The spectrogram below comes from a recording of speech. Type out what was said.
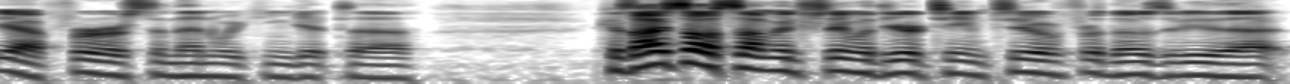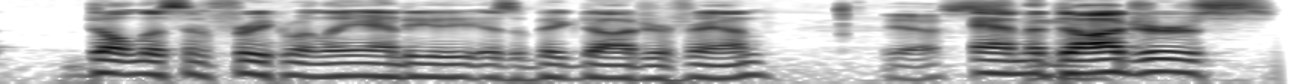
Yeah, first, and then we can get to. Because I saw something interesting with your team too. For those of you that don't listen frequently, Andy is a big Dodger fan, Yes. and the Dodgers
